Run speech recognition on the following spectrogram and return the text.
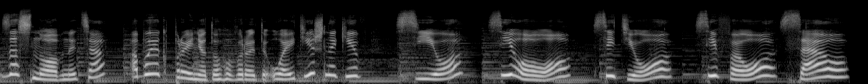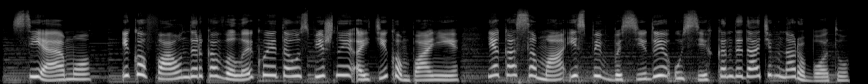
засновниця, або як прийнято говорити у айтішників, CEO, COO, CTO, CFO, SEO, CMO і кофаундерка великої та успішної it компанії яка сама і співбесідує усіх кандидатів на роботу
